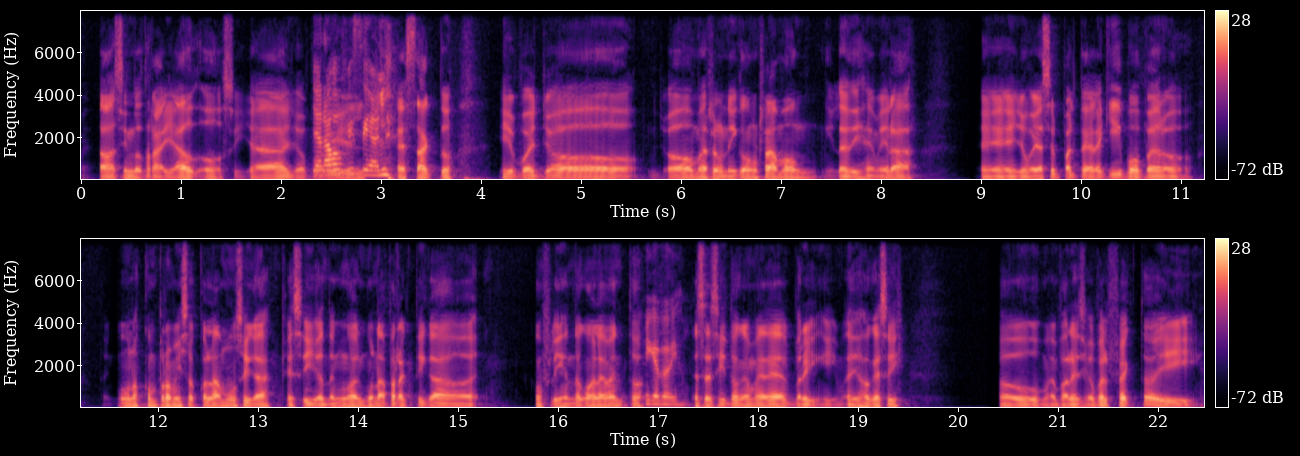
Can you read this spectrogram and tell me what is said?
me estaba haciendo tryout o si ya yo Ya ir- oficial. Exacto. Y pues yo, yo me reuní con Ramón y le dije, mira, eh, yo voy a ser parte del equipo, pero tengo unos compromisos con la música, que si yo tengo alguna práctica eh, confligiendo con el evento, ¿Y qué te dijo? necesito que me dé el break. Y me dijo que sí. So, me pareció perfecto y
